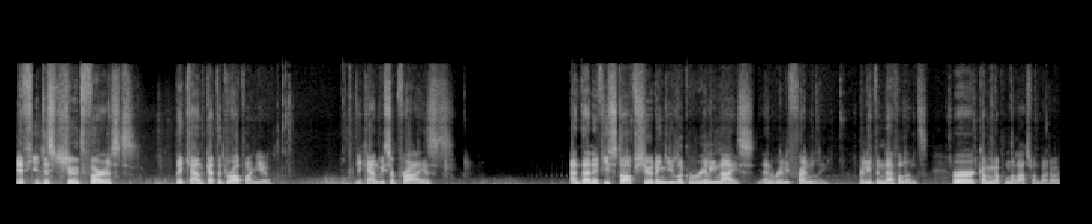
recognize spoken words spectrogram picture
if you just shoot first, they can't get the drop on you. You can't be surprised. And then if you stop shooting, you look really nice and really friendly, really benevolent. We're coming up on the last one, by the way.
